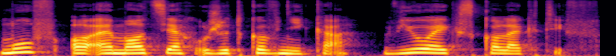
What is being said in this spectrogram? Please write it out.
Mów o emocjach użytkownika UX Collective.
